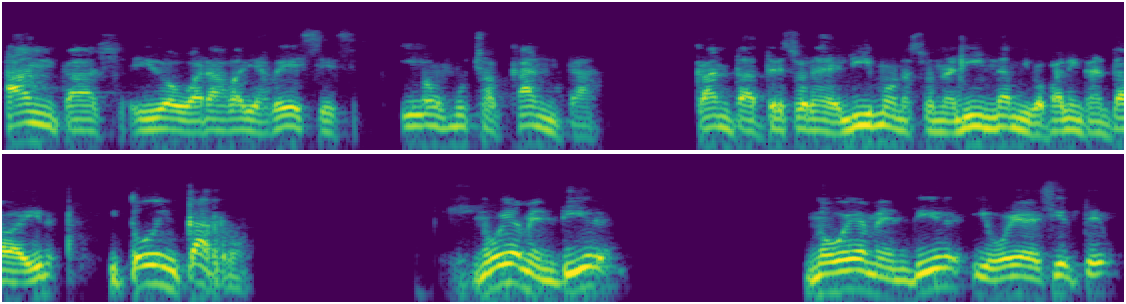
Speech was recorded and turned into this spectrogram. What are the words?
Ancash, he ido a Huaraz varias veces, íbamos mucho a Canta, Canta a tres horas de Lima, una zona linda, a mi papá le encantaba ir, y todo en carro. No voy a mentir, no voy a mentir y voy a decirte,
